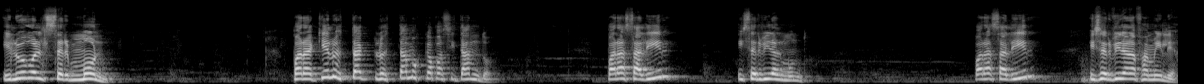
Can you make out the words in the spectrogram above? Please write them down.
y luego el sermón, ¿Para qué lo, está, lo estamos capacitando? Para salir y servir al mundo. Para salir y servir a la familia.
